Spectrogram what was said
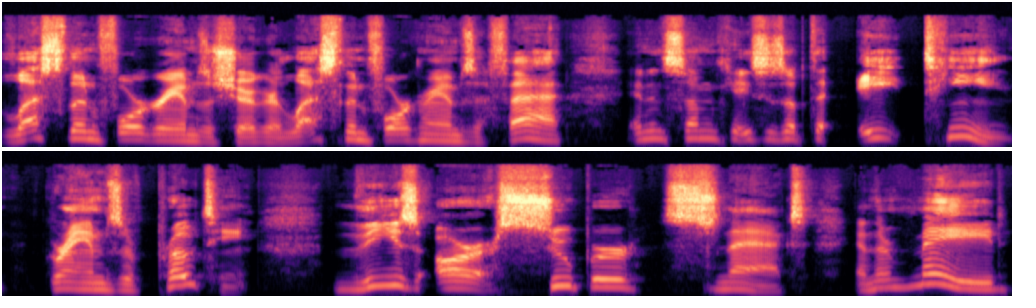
Less than four grams of sugar, less than four grams of fat, and in some cases up to 18 grams of protein. These are super snacks and they're made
